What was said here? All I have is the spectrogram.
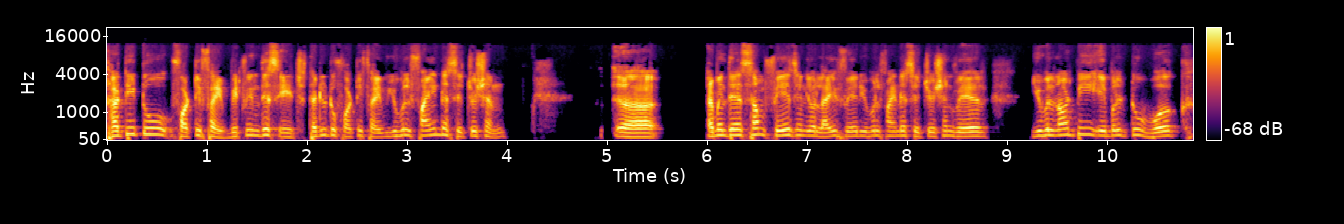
30 to 45 between this age 30 to 45 you will find a situation uh, i mean there's some phase in your life where you will find a situation where you will not be able to work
